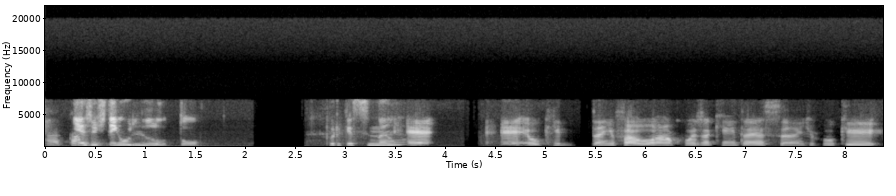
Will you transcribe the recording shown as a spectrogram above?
Ah, tá e a gente tem o luto. Porque senão. É, é, o que Dani falou é uma coisa que é interessante, porque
